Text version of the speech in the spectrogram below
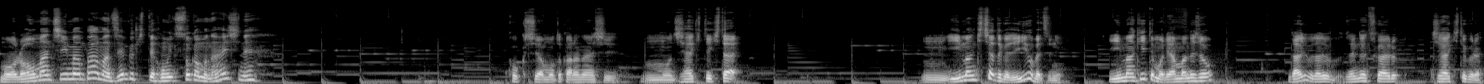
もうローマンチーマンパーマン全部切って本一とかもないしね。国士は元からないし、もう自敗切っていきたい。うん、イーマン切っちゃったけどいいよ別に。イーマン切ってもリャンマンでしょ？大丈夫大丈夫。全然使える。自敗切ってくれ。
